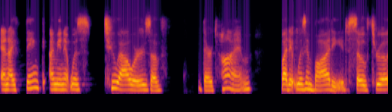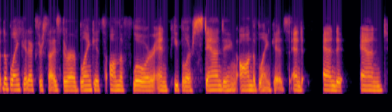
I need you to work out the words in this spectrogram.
And I think, I mean, it was two hours of their time, but it was embodied. So throughout the blanket exercise, there are blankets on the floor and people are standing on the blankets. And, and, and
